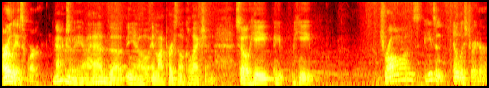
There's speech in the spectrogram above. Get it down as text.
earliest work actually i have the you know in my personal collection. So he he he draws he's an illustrator.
